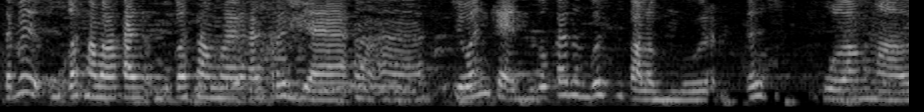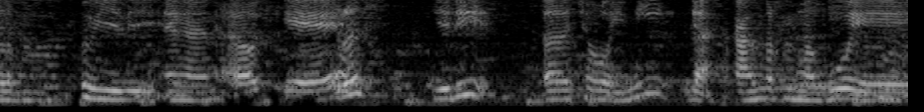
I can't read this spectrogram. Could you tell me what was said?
tapi bukan sama rekan bukan sama rekan kerja. Heeh. cuman kayak dulu kan gue suka lembur terus pulang malam. Wih, ya kan? Oke. Terus jadi eh, cowok ini nggak sekantor sama gue.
